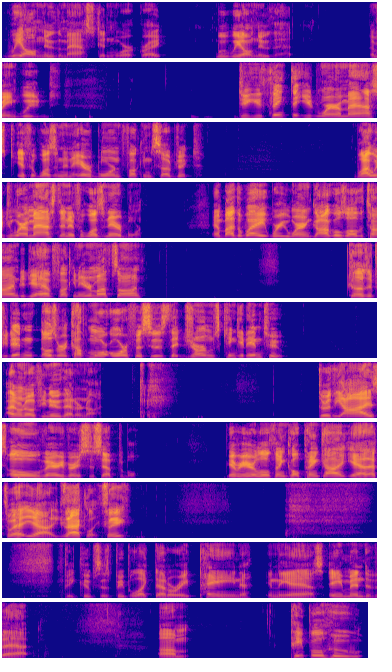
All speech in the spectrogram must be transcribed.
We all knew the mask didn't work, right? We, we all knew that. I mean, we. Do you think that you'd wear a mask if it wasn't an airborne fucking subject? Why would you wear a mask then if it wasn't airborne? And by the way, were you wearing goggles all the time? Did you have fucking earmuffs on? Because if you didn't, those are a couple more orifices that germs can get into. I don't know if you knew that or not. Through the eyes, oh, very, very susceptible. You ever hear a little thing called pink eye? Yeah, that's what, yeah, exactly. See? Coop says people like that are a pain in the ass. Amen to that. Um, people who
